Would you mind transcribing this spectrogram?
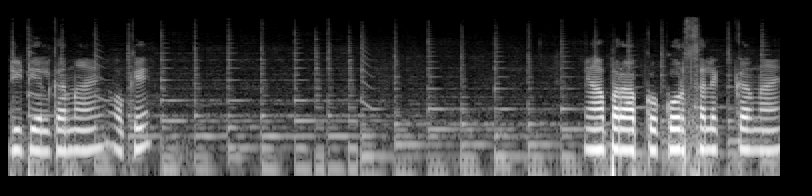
डिटेल करना है ओके यहाँ पर आपको कोर्स सेलेक्ट करना है.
